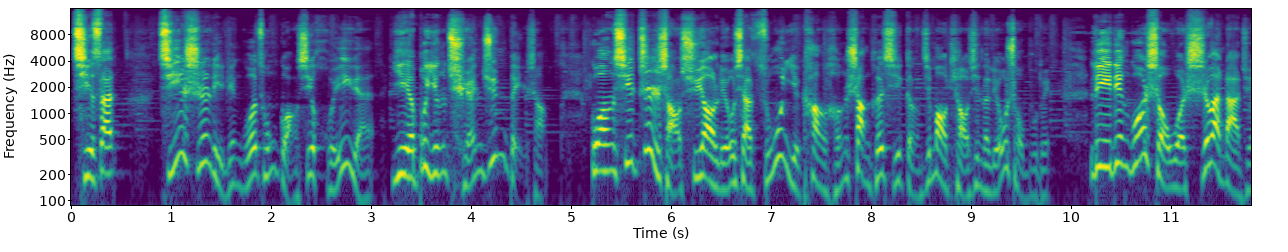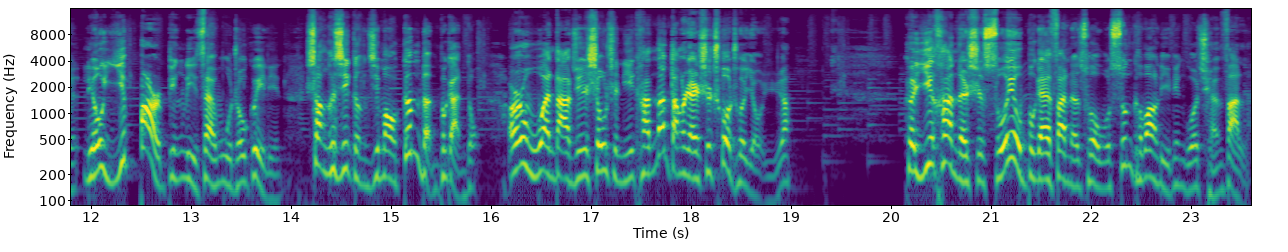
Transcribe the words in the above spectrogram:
其三。即使李定国从广西回援，也不应全军北上。广西至少需要留下足以抗衡尚可喜、耿继茂挑衅的留守部队。李定国手握十万大军，留一半兵力在婺州、桂林，尚可喜、耿继茂根本不敢动。而五万大军收拾倪堪，那当然是绰绰有余啊。可遗憾的是，所有不该犯的错误，孙可望、李定国全犯了。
